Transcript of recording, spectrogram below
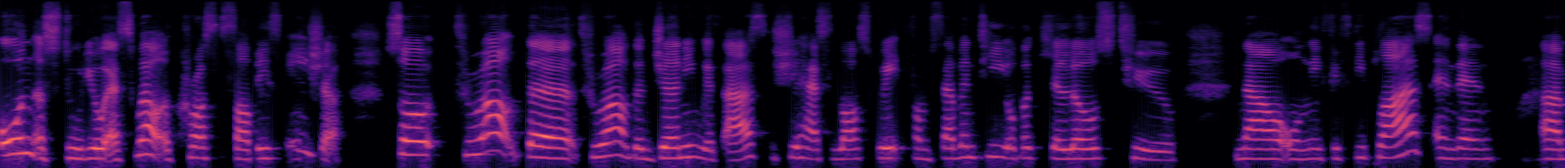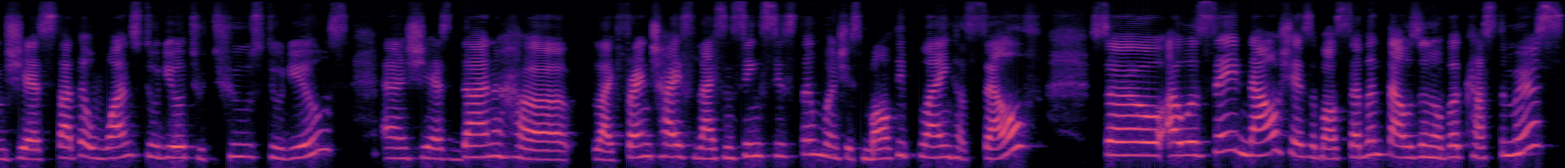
own a studio as well across southeast asia. So throughout the throughout the journey with us she has lost weight from 70 over kilos to now only 50 plus. And then um, she has started one studio to two studios, and she has done her like franchise licensing system when she's multiplying herself. So I would say now she has about seven thousand over customers,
